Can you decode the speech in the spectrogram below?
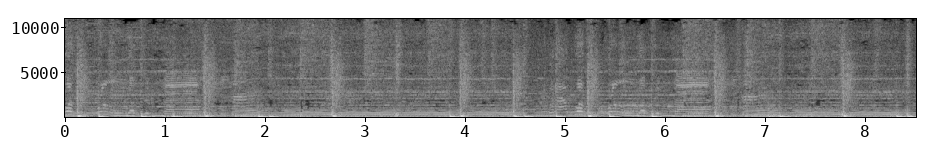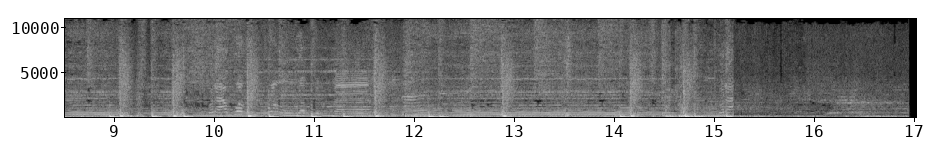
wasn't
